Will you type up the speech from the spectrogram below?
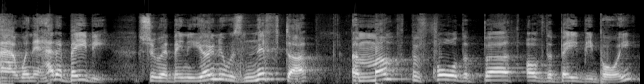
Uh, when they had a baby, so Rabbeinu Yoina was nifta a month before the birth of the baby boy,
